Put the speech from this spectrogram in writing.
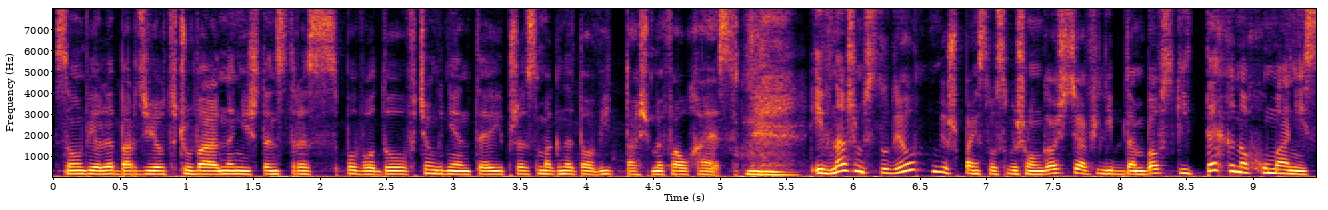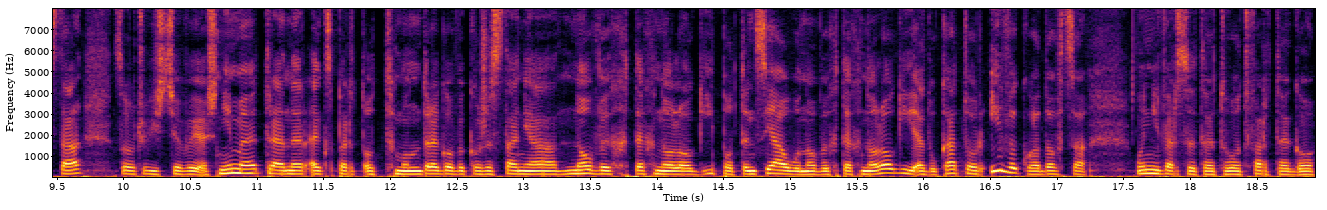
są wiele bardziej odczuwalne niż ten stres z powodu wciągniętej przez magnetowid taśmy VHS. Hmm. I w naszym studiu, już Państwo słyszą gościa, Filip Dębowski, technohumanista, co oczywiście wyjaśnimy, trener, ekspert od mądrego wykorzystania nowych technologii, potencjału nowych technologii, edukator i wykładowca Uniwersytetu Otwartego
